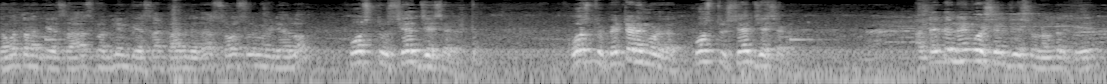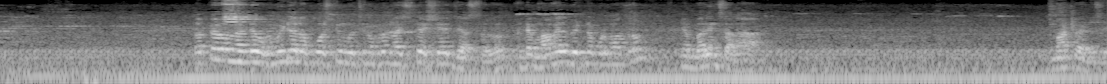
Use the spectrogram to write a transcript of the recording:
దొంగతనం కేసా? స్మగ్లింగ్ కేసా? కాదు కదా సోషల్ మీడియాలో పోస్ట్ షేర్ చేశాడు. పోస్ట్ పెట్టడం కూడా కాదు పోస్ట్ షేర్ చేశాడు. అట్టయితే నేను కూడా షేర్ చేసి ఉన్నాను అందరికీ. తప్పే ఉందండి ఒక మీడియాలో పోస్టింగ్ వచ్చినప్పుడు నచ్చితే షేర్ చేస్తారు. అంటే మా మీద పెట్టినప్పుడు మాత్రం నేను భరించాలా? మాట్లాడేసి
